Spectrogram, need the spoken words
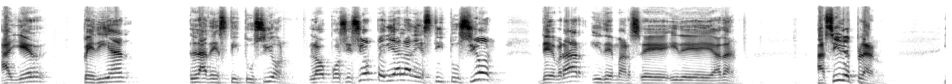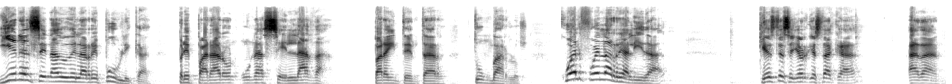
ayer pedían la destitución, la oposición pedía la destitución de Ebrar y de, Marce y de Adán. Así de plano. Y en el Senado de la República prepararon una celada para intentar tumbarlos. ¿Cuál fue la realidad? Que este señor que está acá, Adán,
